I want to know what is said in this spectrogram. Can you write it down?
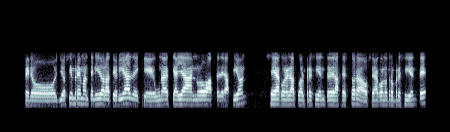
pero yo siempre he mantenido la teoría de que una vez que haya nueva federación, sea con el actual presidente de la gestora o sea con otro presidente,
